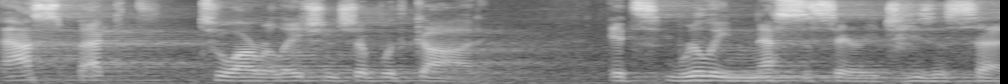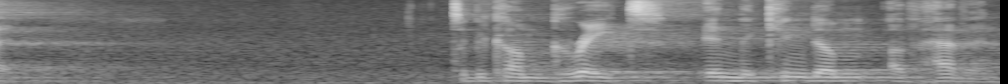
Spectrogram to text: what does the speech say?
aspect to our relationship with God. It's really necessary, Jesus said, to become great in the kingdom of heaven.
